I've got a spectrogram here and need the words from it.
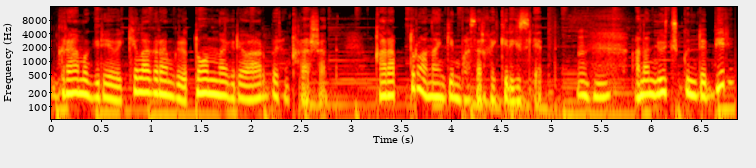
граммы киреби килограмм киреби тонна киреби ар бирин карашат. Карап туруп анан кийин базарга киргизилет. Анан үч күндө бир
